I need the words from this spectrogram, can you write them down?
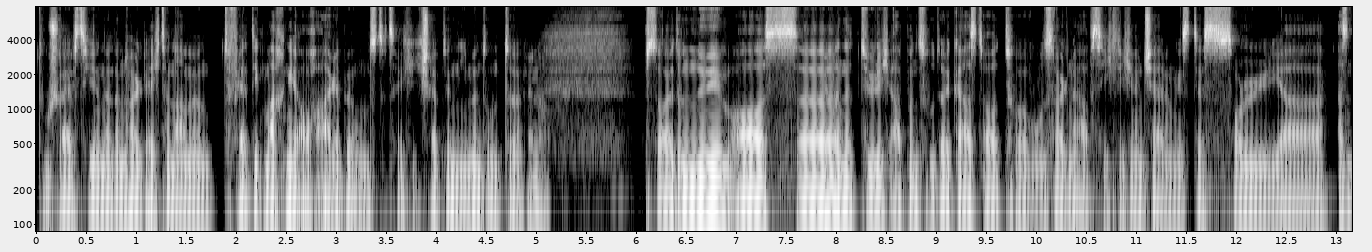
du schreibst hier ne, dann halt echter Name und fertig machen ja auch alle bei uns tatsächlich. Schreibt ja niemand unter genau. Pseudonym aus. Äh, genau. Natürlich ab und zu der Gastautor, wo es halt eine absichtliche Entscheidung ist. Das soll ja, also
